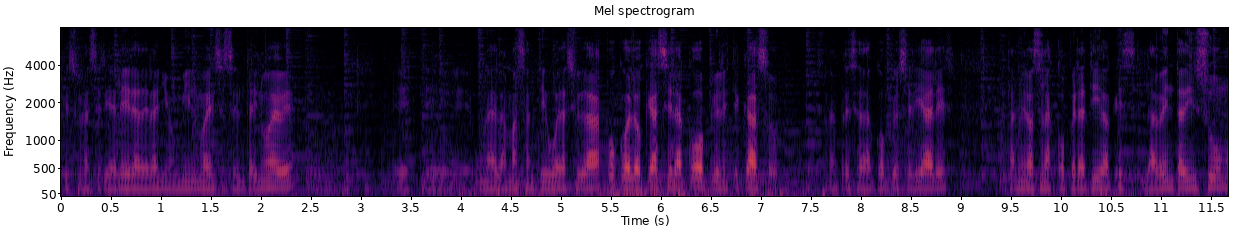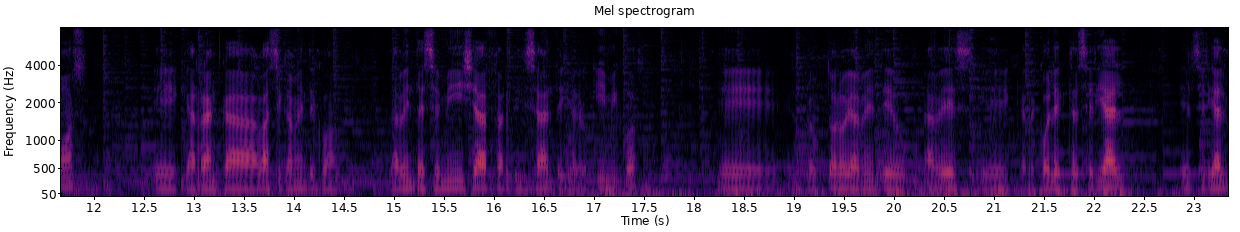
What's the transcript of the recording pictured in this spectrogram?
que es una cerealera del año 1969, este, una de las más antiguas de la ciudad. Un poco lo que hace el acopio en este caso, es una empresa de acopio cereales, también lo hacen las cooperativas, que es la venta de insumos, eh, que arranca básicamente con la venta de semillas, fertilizantes y agroquímicos. Eh, el productor obviamente una vez eh, que recolecta el cereal, el cereal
